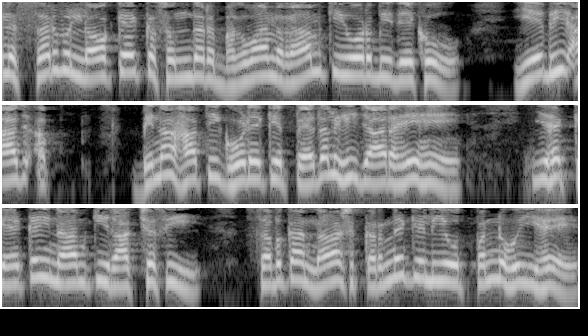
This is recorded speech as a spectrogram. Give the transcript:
इन सर्वलौकिक सुंदर भगवान राम की ओर भी देखो। ये भी आज अप, बिना हाथी घोड़े के पैदल ही जा रहे हैं। यह कैकई नाम की राक्षसी सबका नाश करने के लिए उत्पन्न हुई है।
